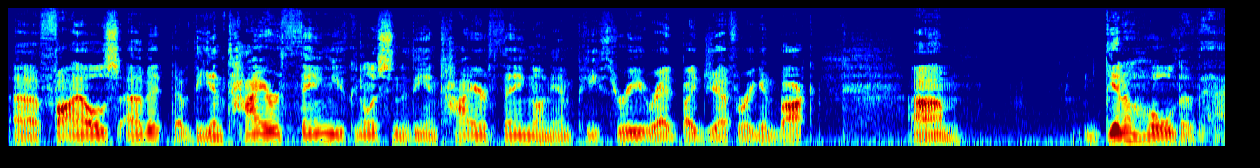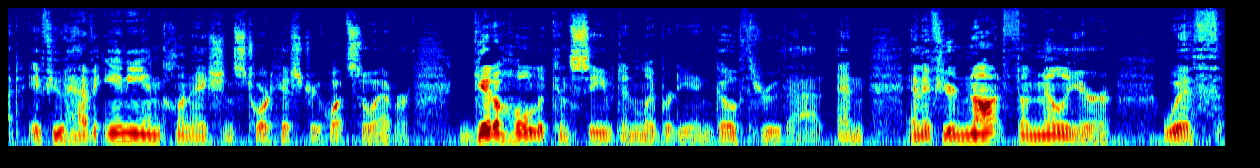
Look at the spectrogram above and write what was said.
uh, files of it of the entire thing. You can listen to the entire thing on MP3, read by Jeff Riggenbach. Um, get a hold of that if you have any inclinations toward history whatsoever. Get a hold of Conceived in Liberty and go through that. And and if you're not familiar with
